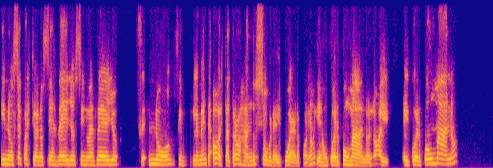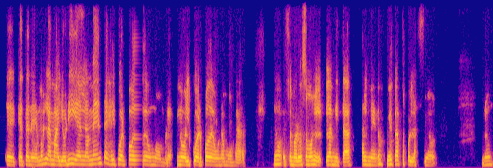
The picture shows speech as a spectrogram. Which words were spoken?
y no se cuestiona si es bello, si no es bello, no, simplemente, oh, está trabajando sobre el cuerpo, ¿no? Y es un cuerpo humano, ¿no? El, el cuerpo humano eh, que tenemos la mayoría en la mente es el cuerpo de un hombre, no el cuerpo de una mujer. ¿no? Sin embargo, somos la mitad al menos de la población. ¿no?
